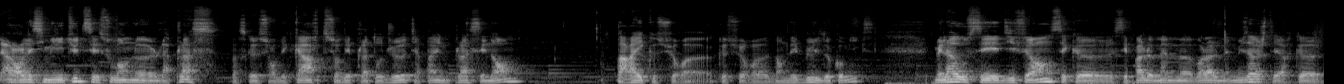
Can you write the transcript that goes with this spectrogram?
alors les similitudes, c'est souvent la place, parce que sur des cartes, sur des plateaux de jeu, n'y a pas une place énorme, pareil que sur, euh, que sur dans des bulles de comics. Mais là où c'est différent, c'est que c'est pas le même, voilà, le même usage, c'est-à-dire que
